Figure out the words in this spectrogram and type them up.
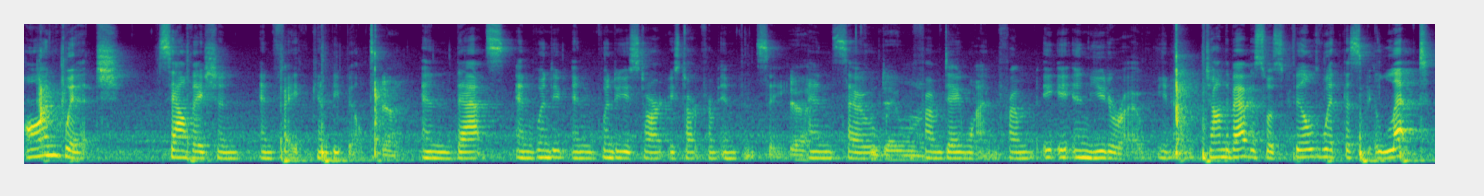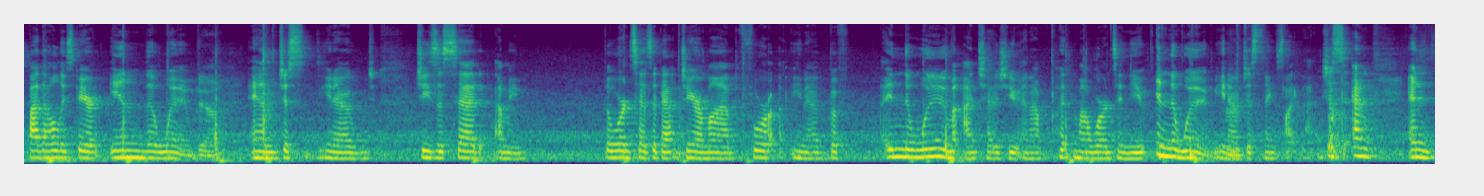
on which salvation and faith can be built? Yeah. and that's and when do and when do you start you start from infancy Yeah. and so From day one. from day one from in utero you know john the baptist was filled with the leapt by the holy spirit in the womb Yeah. and just you know jesus said i mean the word says about jeremiah before you know bef- in the womb i chose you and i put my words in you in the womb you know Mm. just things like that just and and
